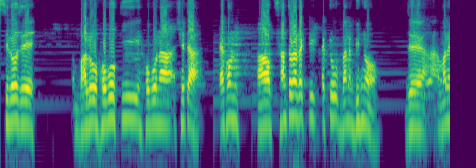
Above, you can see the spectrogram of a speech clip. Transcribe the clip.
ছিল যে ভালো হব কি হব না সেটা এখন সান্ত্বনাটা একটি, একটু মানে ভিন্ন যে মানে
